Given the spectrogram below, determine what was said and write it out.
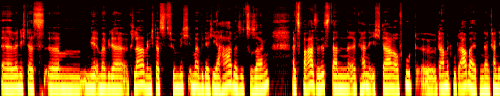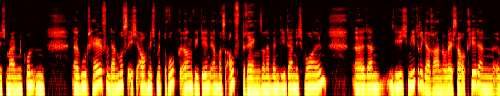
äh, wenn ich das ähm, mir immer wieder klar, wenn ich das für mich immer wieder hier habe, sozusagen, als Basis, dann äh, kann ich darauf gut, äh, damit gut arbeiten, dann kann ich meinen Kunden äh, gut helfen, dann muss ich auch nicht mit Druck irgendwie denen irgendwas aufdrängen, sondern wenn die dann nicht wollen, äh, dann gehe ich niedriger ran oder ich sage, okay, dann äh,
